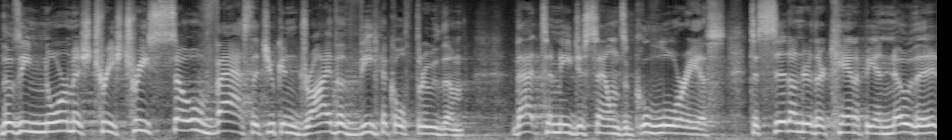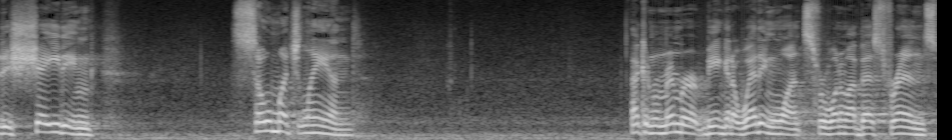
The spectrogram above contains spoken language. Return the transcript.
Those enormous trees, trees so vast that you can drive a vehicle through them. That to me just sounds glorious to sit under their canopy and know that it is shading so much land. I can remember being at a wedding once for one of my best friends.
